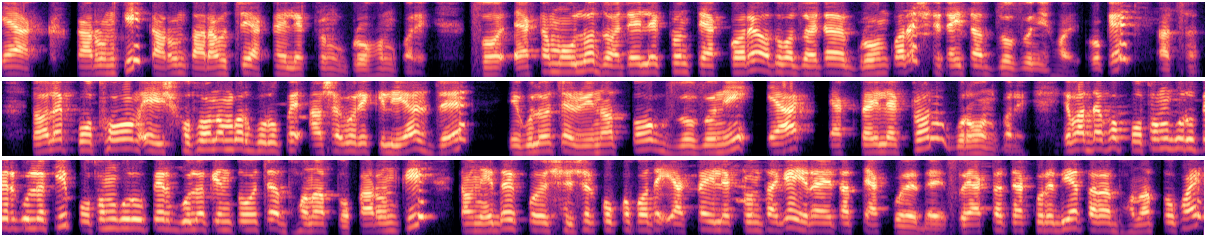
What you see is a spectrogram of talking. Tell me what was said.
এক। কারণ কি? কারণ তারা হচ্ছে একটা ইলেকট্রন গ্রহণ করে। সো একটা মৌল জয়টা ইলেকট্রন ত্যাগ করে অথবা জয়টা গ্রহণ করে, সেটাই তার যোজনী হয়। ওকে আচ্ছা। তাহলে প্রথম এই সতেরো নম্বর গ্রুপে আশা করি ক্লিয়ার যে এগুলো হচ্ছে ঋণাত্মক যোজনী এক, একটা ইলেকট্রন গ্রহণ করে। এবার দেখো প্রথম গ্রুপেরগুলো কি? প্রথম গ্রুপেরগুলো কিন্তু হচ্ছে ধনাত্মক। কারণ কি? কারণ এদের শেষের কক্ষপথে একটা ইলেকট্রন থাকে, এরা এটা ত্যাগ করে দেয়। তো একটা ত্যাগ করে দিয়ে তারা ধনাত্মক হয়।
